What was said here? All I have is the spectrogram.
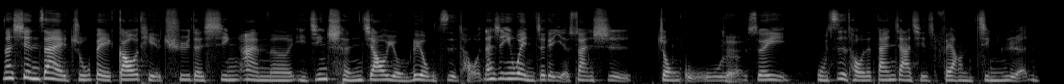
那现在竹北高铁区的新案呢，已经成交有六字头，但是因为你这个也算是中古屋了，所以五字头的单价其实非常惊人。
